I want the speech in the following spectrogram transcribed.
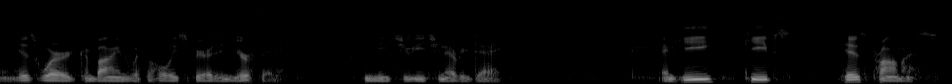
and His Word combined with the Holy Spirit in your faith. He meets you each and every day. And He keeps His promise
